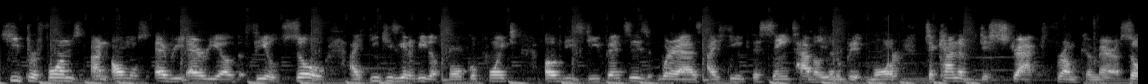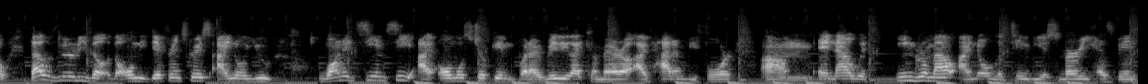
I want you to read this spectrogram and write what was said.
he performs on almost every area of the field. So I think he's going to be the focal point of these defenses, whereas I think the Saints have a little bit more to kind of distract from Kamara. So that was literally the, the only difference, Chris. I know you wanted CMC. I almost took him, but I really like Kamara. I've had him before. Um, and now with Ingram out, I know Latavius Murray has been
